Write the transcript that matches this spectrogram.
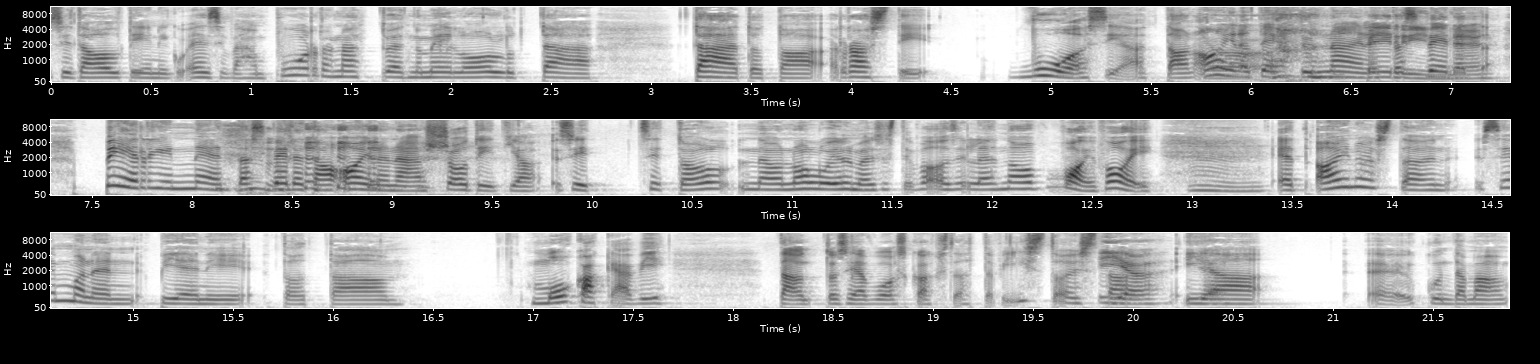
sitä oltiin niin kuin ensin vähän purnattu, että no meillä on ollut tämä tää, tota, rasti vuosia, että on aina tehty näin, että tässä vedetään, perinne, että tässä vedetään aina nämä shotit ja sitten sit on, ne on ollut ilmeisesti vaan silleen, että no voi voi. Mm. Että ainoastaan semmoinen pieni tota, moka kävi, tämä on tosiaan vuosi 2015, ja, ja, ja kun tämä,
